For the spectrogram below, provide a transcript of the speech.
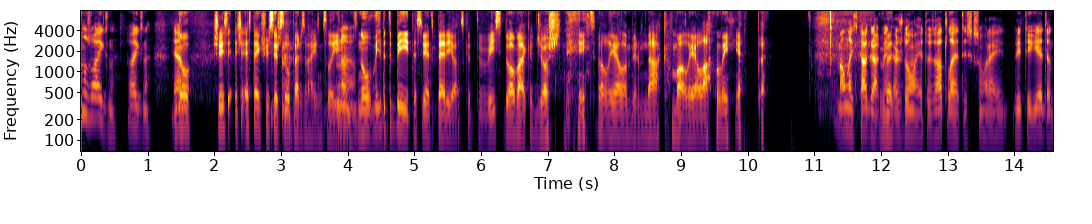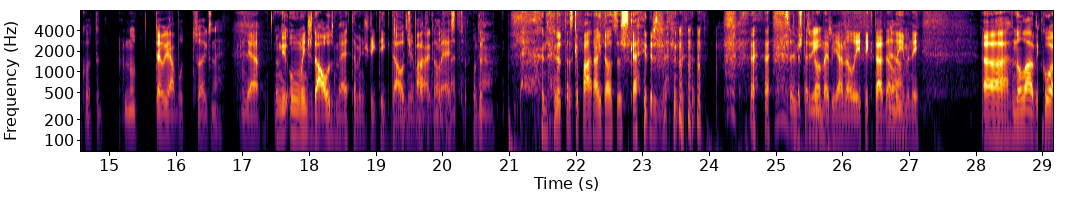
nu, zvaigzne, zvaigzne. Jā. Nu, šis, es teikšu, šis ir superzvaigznes līmenis. jā. Nu, bet bija tas viens periods, kad visi domāja, ka Josh Smits vēl lielam ir nākamā lielā lieta. Man liekas, ka agrāk Bet- vienkārši domāju, ja tu esi atletisks un varēji ritīgi iedankot, tad, nu, tev jābūt zvaigznē. Jā, un, un viņš daudz meta, viņš rītīgi daudz viņam patīk mest. met. Un tad, ne, nu, tas, ka pārāk daudz tas skaidrs, bet, bet tad vēl nebija analītika tādā Jā. līmenī. Uh, nu, labi, ko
